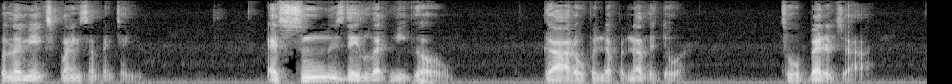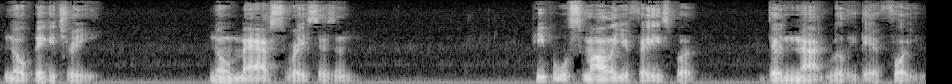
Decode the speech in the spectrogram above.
But let me explain something to you. As soon as they let me go, God opened up another door to a better job. No bigotry, no mass racism. People will smile in your face, but they're not really there for you.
